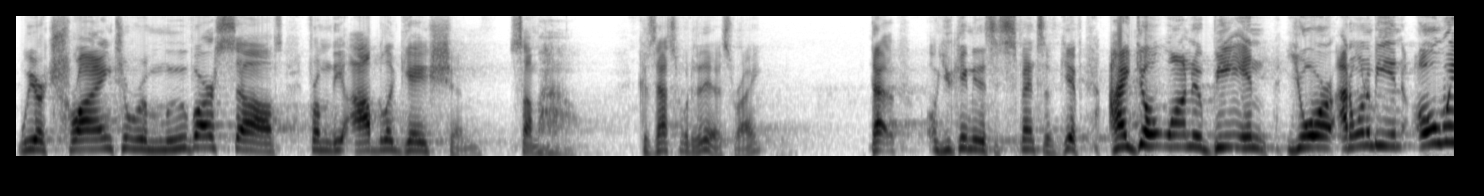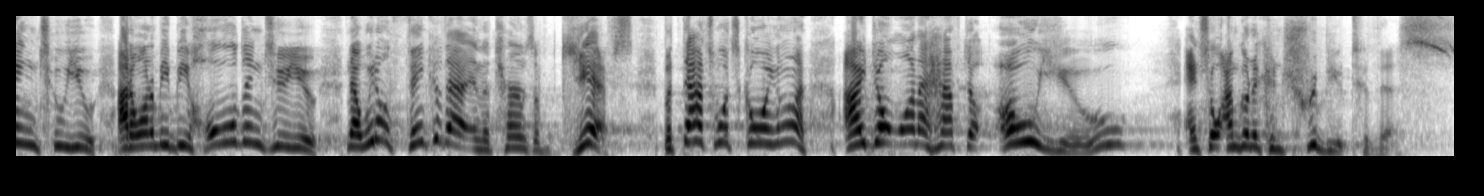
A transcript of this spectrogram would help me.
We are trying to remove ourselves from the obligation somehow, because that's what it is, right? That, oh, you gave me this expensive gift. I don't want to be in your, I don't want to be in owing to you. I don't want to be beholding to you. Now, we don't think of that in the terms of gifts, but that's what's going on. I don't want to have to owe you, and so I'm going to contribute to this.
